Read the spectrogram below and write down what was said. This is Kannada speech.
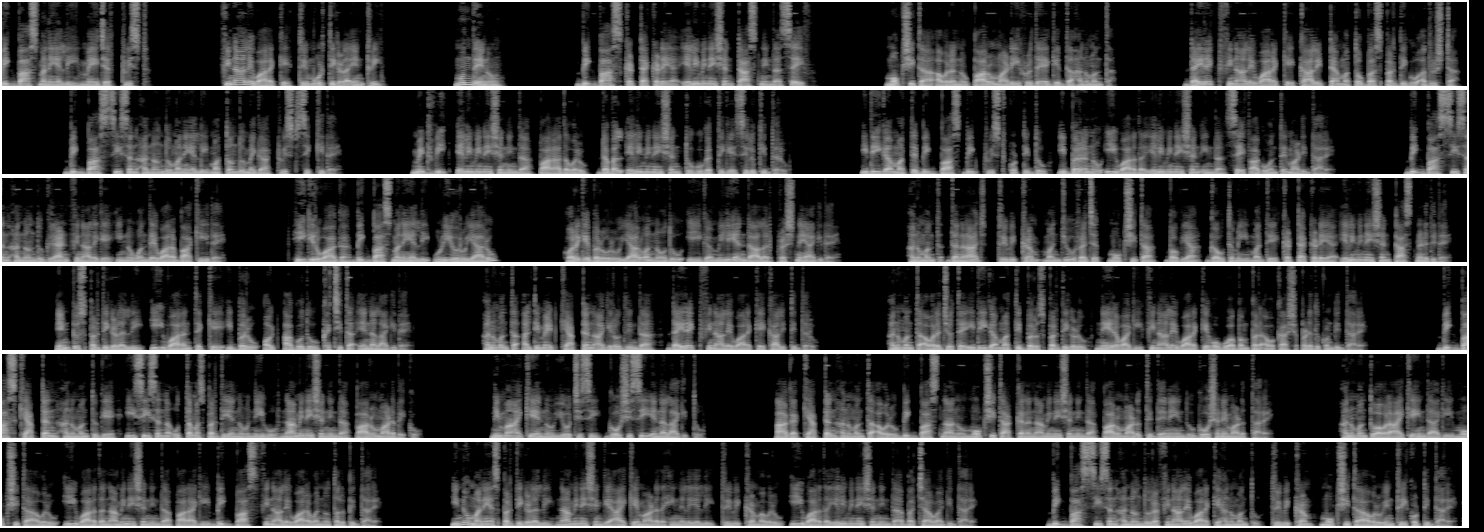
ಬಿಗ್ ಬಾಸ್ ಮನೆಯಲ್ಲಿ ಮೇಜರ್ ಟ್ವಿಸ್ಟ್. ಫಿನಾಲೆ ವಾರಕ್ಕೆ ತ್ರಿಮೂರ್ತಿಗಳ ಎಂಟ್ರಿ. ಮುಂದೇನು? ಬಿಗ್ ಬಾಸ್ ಕಟ್ಟ ಕಡೆಯ ಎಲಿಮಿನೇಷನ್ ಟಾಸ್ಕ್ನಿಂದ ಸೇಫ್. ಮೋಕ್ಷಿತಾ ಅವರನ್ನು ಪಾರು ಮಾಡಿ ಹೃದಯ ಗೆದ್ದ ಹನುಮಂತ. ಡೈರೆಕ್ಟ್ ಫಿನಾಲೆ ವಾರಕ್ಕೆ ಕಾಲಿಟ್ಟ ಮತ್ತೊಬ್ಬ ಸ್ಪರ್ಧಿಗೂ ಅದೃಷ್ಟ. ಬಿಗ್ ಬಾಸ್ ಸೀಸನ್ ಹನ್ನೊಂದು ಮನೆಯಲ್ಲಿ ಮತ್ತೊಂದು ಮೆಗಾ ಟ್ವಿಸ್ಟ್ ಸಿಕ್ಕಿದೆ. ಮಿಡ್ ವೀಕ್ ಎಲಿಮಿನೇಷನ್ನಿಂದ ಪಾರಾದವರು ಡಬಲ್ ಎಲಿಮಿನೇಷನ್ ತೂಗುಗತ್ತಿಗೆ ಸಿಲುಕಿದ್ದರು. ಇದೀಗ ಮತ್ತೆ ಬಿಗ್ ಬಾಸ್ ಬಿಗ್ ಟ್ವಿಸ್ಟ್ ಕೊಟ್ಟಿದ್ದು, ಇಬ್ಬರನ್ನೂ ಈ ವಾರದ ಎಲಿಮಿನೇಷನ್ ಇಂದ ಸೇಫ್ ಆಗುವಂತೆ ಮಾಡಿದ್ದಾರೆ. ಬಿಗ್ ಬಾಸ್ ಸೀಸನ್ ಹನ್ನೊಂದು ಗ್ರ್ಯಾಂಡ್ ಫಿನಾಲೆಗೆ ಇನ್ನು ಒಂದೇ ವಾರ ಬಾಕಿ ಇದೆ. ಹೀಗಿರುವಾಗ ಬಿಗ್ ಬಾಸ್ ಮನೆಯಲ್ಲಿ ಉಳಿಯೋರು ಯಾರು? ಹೊರಗೆ ಬರೋರು ಯಾರು ಅನ್ನೋದು ಈಗ ಮಿಲಿಯನ್ ಡಾಲರ್ ಪ್ರಶ್ನೆಯಾಗಿದೆ. ಹನುಮಂತ್, ಧನರಾಜ್, ತ್ರಿವಿಕ್ರಮ್, ಮಂಜು, ರಜತ್, ಮೋಕ್ಷಿತಾ, ಭವ್ಯ, ಗೌತಮಿ ಮಧ್ಯೆ ಕಟ್ಟಕಡೆಯ ಎಲಿಮಿನೇಷನ್ ಟಾಸ್ಕ್ ನಡೆದಿದೆ. ಎಂಟು ಸ್ಪರ್ಧಿಗಳಲ್ಲಿ ಈ ವಾರಾಂತ್ಯಕ್ಕೆ ಇಬ್ಬರೂ ಔಟ್ ಆಗೋದು ಖಚಿತ ಎನ್ನಲಾಗಿದೆ. ಹನುಮಂತ ಅಲ್ಟಿಮೇಟ್ ಕ್ಯಾಪ್ಟನ್ ಆಗಿರೋದ್ರಿಂದ ಡೈರೆಕ್ಟ್ ಫಿನಾಲೆ ವಾರಕ್ಕೆ ಕಾಲಿಟ್ಟಿದ್ದರು. ಹನುಮಂತ ಅವರ ಜೊತೆ ಇದೀಗ ಮತ್ತಿಬ್ಬರು ಸ್ಪರ್ಧಿಗಳು ನೇರವಾಗಿ ಫಿನಾಲೆ ವಾರಕ್ಕೆ ಹೋಗುವ ಬಂಪರ್ ಅವಕಾಶ ಪಡೆದುಕೊಂಡಿದ್ದಾರೆ. ಬಿಗ್ ಬಾಸ್ ಕ್ಯಾಪ್ಟನ್ ಹನುಮಂತುಗೆ ಈ ಸೀಸನ್ನ ಉತ್ತಮ ಸ್ಪರ್ಧಿಯನ್ನು ನೀವು ನಾಮಿನೇಷನ್ನಿಂದ ಪಾರು ಮಾಡಬೇಕು. ನಿಮ್ಮ ಆಯ್ಕೆಯನ್ನು ಯೋಚಿಸಿ, ಘೋಷಿಸಿ ಎನ್ನಲಾಗಿತ್ತು. ಆಗ ಕ್ಯಾಪ್ಟನ್ ಹನುಮಂತ ಅವರು ಬಿಗ್ ಬಾಸ್ ನಾನು ಮೋಕ್ಷಿತಾಕ್ಕನ ನಾಮಿನೇಷನ್ನಿಂದ ಪಾರು ಮಾಡುತ್ತಿದ್ದೇನೆ ಎಂದು ಘೋಷಣೆ ಮಾಡುತ್ತಾರೆ. ಹನುಮಂತು ಅವರ ಆಯ್ಕೆಯಿಂದಾಗಿ ಮೋಕ್ಷಿತಾ ಅವರು ಈ ವಾರದ ನಾಮಿನೇಷನ್ನಿಂದ ಪಾರಾಗಿ ಬಿಗ್ ಬಾಸ್ ಫಿನಾಲೆ ವಾರವನ್ನು ತಲುಪಿದ್ದಾರೆ. ಇನ್ನು ಮನೆಯ ಸ್ಪರ್ಧಿಗಳಲ್ಲಿ ನಾಮಿನೇಷನ್ಗೆ ಆಯ್ಕೆ ಮಾಡದ ಹಿನ್ನೆಲೆಯಲ್ಲಿ ತ್ರಿವಿಕ್ರಮ್ ಅವರು ಈ ವಾರದ ಎಲಿಮಿನೇಷನ್ನಿಂದ ಬಚಾವಾಗಿದ್ದಾರೆ ಬಿಗ್ ಬಾಸ್ ಸೀಸನ್ ಹನ್ನೊಂದರ ಫಿನಾಲೆ ವಾರಕ್ಕೆ ಹನುಮಂತು, ತ್ರಿವಿಕ್ರಮ್, ಮೋಕ್ಷಿತಾ ಅವರು ಎಂಟ್ರಿ ಕೊಟ್ಟಿದ್ದಾರೆ.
